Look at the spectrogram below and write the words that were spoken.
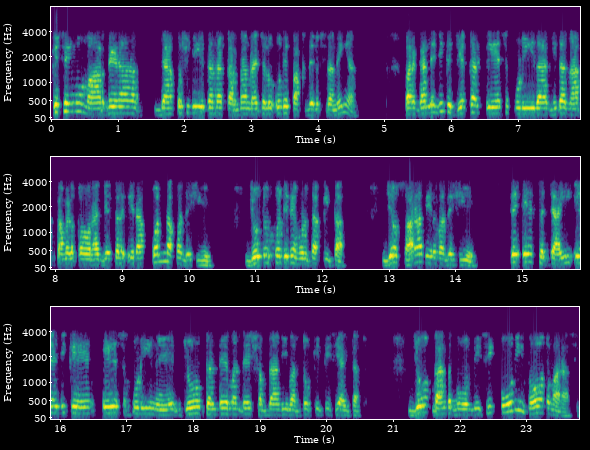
ਕਿਸੇ ਨੂੰ ਮਾਰ ਦੇਣਾ ਜਾਂ ਕੁਝ ਵੀ ਇਦਾਂ ਦਾ ਕਰਨਾ ਮੈਂ ਚਲੋ ਉਹਦੇ ਪੱਖ ਦੇ ਵਿੱਚ ਤਾਂ ਨਹੀਂ ਆ। ਪਰ ਗੱਲ ਇਹ ਜੀ ਕਿ ਜੇਕਰ ਇਸ ਕੁੜੀ ਦਾ, ਜਿਹਦਾ ਨਾਮ ਕਮਲ ਕੌਰ ਆ, ਜੇਕਰ ਇਹਦਾ ਪੁੰਨ ਆਪਾਂ ਦੇਖੀਏ, ਜੋ ਜੋ ਕੁਝ ਨੇ ਹੁਣ ਤੱਕ ਕੀਤਾ, ਜੋ ਸਾਰਾ ਵੇਰਵਾ ਦੇਖੀਏ, ਤੇ ਇਹ ਸੱਚਾਈ ਇਹ ਜੀ ਕਿ ਇਸ ਕੁੜੀ ਨੇ ਜੋ ਗੰਦੇ ਮੰਦੇ ਸ਼ਬਦਾਂ ਦੀ ਵਰਤੋਂ ਕੀਤੀ ਸੀ ਅੱਜ ਤੱਕ, ਜੋ ਗੰਦ ਬੋਲਦੀ ਸੀ, ਉਹ ਵੀ ਬਹੁਤ ਮਾੜਾ ਸੀ।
